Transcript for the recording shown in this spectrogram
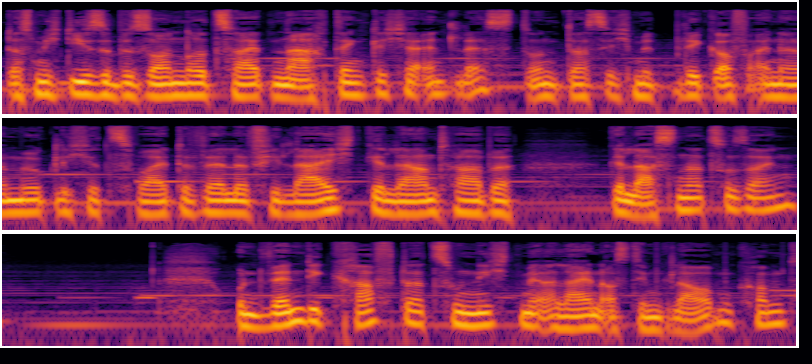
dass mich diese besondere Zeit nachdenklicher entlässt und dass ich mit Blick auf eine mögliche zweite Welle vielleicht gelernt habe, gelassener zu sein? Und wenn die Kraft dazu nicht mehr allein aus dem Glauben kommt,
